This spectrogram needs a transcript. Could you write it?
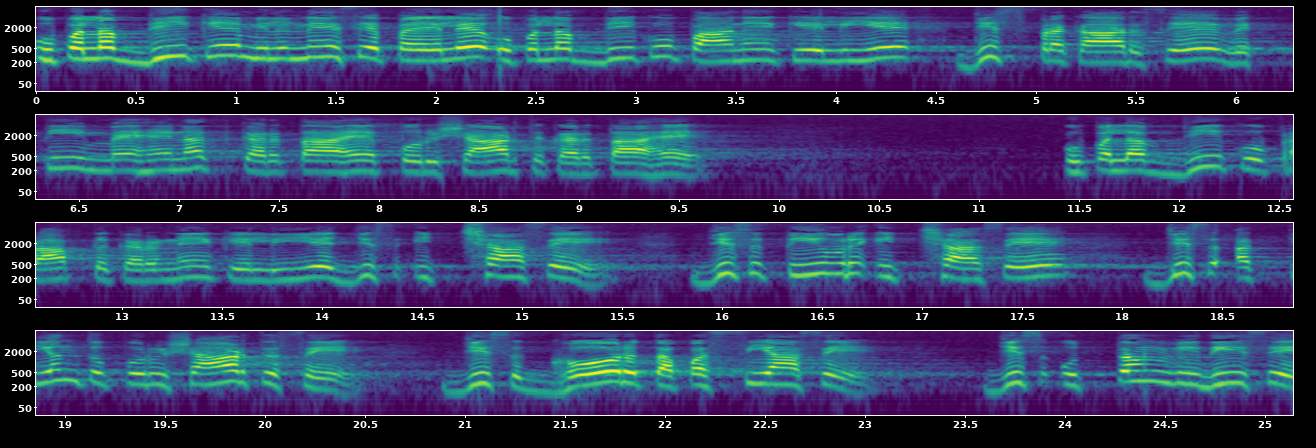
उपलब्धि के मिलने से पहले उपलब्धि को पाने के लिए जिस प्रकार से व्यक्ति मेहनत करता है, पुरुषार्थ करता है उपलब्धि को प्राप्त करने के लिए जिस इच्छा से, जिस तीव्र इच्छा से, जिस अत्यंत पुरुषार्थ से, जिस घोर तपस्या से, जिस उत्तम विधि से,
